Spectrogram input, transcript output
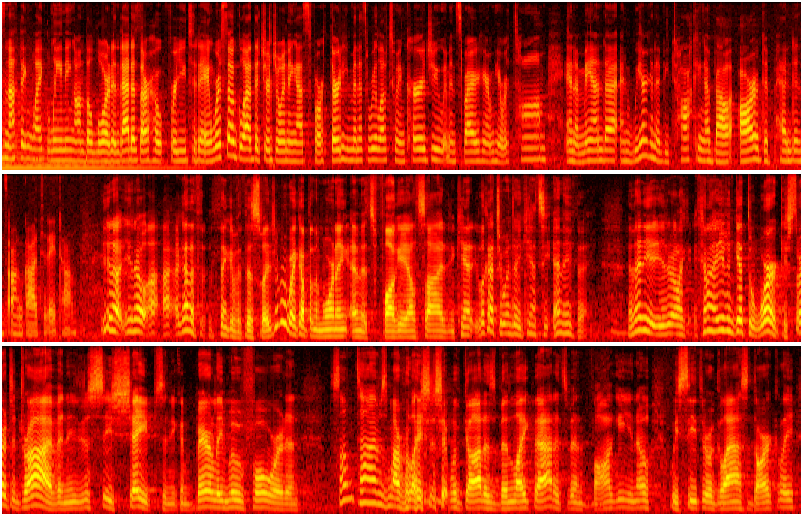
Is nothing like leaning on the Lord, and that is our hope for you today. And we're so glad that you're joining us for 30 minutes. We love to encourage you and inspire you. I'm here with Tom and Amanda, and we are going to be talking about our dependence on God today, Tom. You know, you know, I, I got to th think of it this way. Did you ever wake up in the morning and it's foggy outside? You can't you look out your window, you can't see anything. And then you, you're like, can I even get to work? You start to drive and you just see shapes and you can barely move forward. And sometimes my relationship with God has been like that. It's been foggy, you know, we see through a glass darkly.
